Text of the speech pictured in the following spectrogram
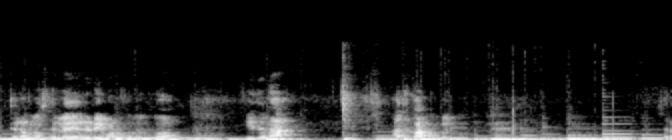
ಈ ಥರ ಮಸಾಲೆ ರೆಡಿ ಮಾಡ್ಕೋಬೇಕು. ಇದನ್ನ ಅದಕ್ಕೆ ಹಾಕ್ಬೇಕು. ಈ ಥರ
